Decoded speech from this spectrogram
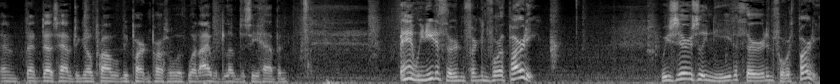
and that does have to go probably part and parcel with what I would love to see happen. Man, we need a third and fucking fourth party. We seriously need a third and fourth party.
